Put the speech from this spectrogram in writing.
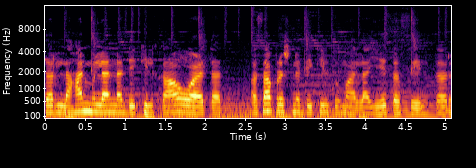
तर लहान मुलांना देखील का ओवाळतात असा प्रश्न देखील तुम्हाला येत असेल तर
